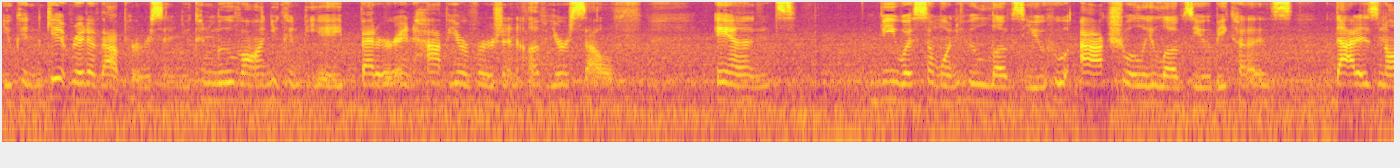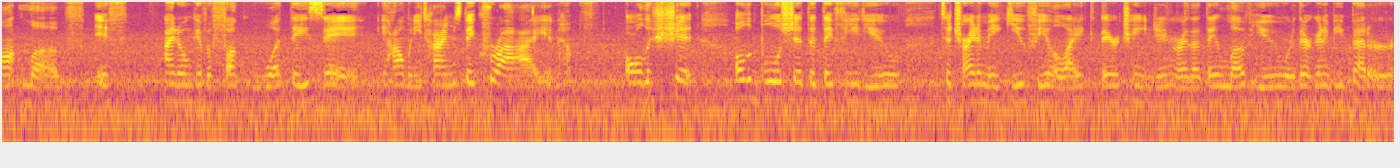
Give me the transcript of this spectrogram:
You can get rid of that person. You can move on. You can be a better and happier version of yourself and be with someone who loves you, who actually loves you, because that is not love if I don't give a fuck what they say, how many times they cry, and how, all the shit, all the bullshit that they feed you to try to make you feel like they're changing or that they love you or they're to be better.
